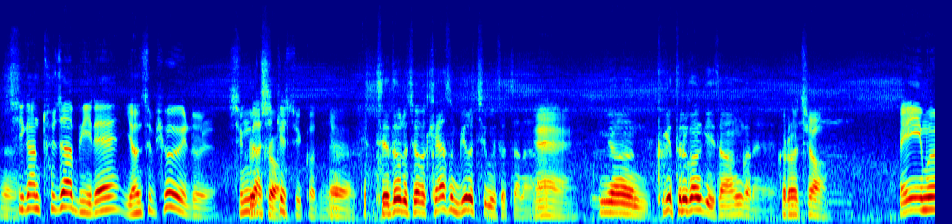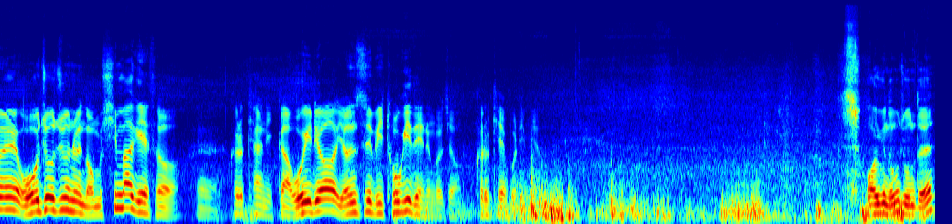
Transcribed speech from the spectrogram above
네. 시간 투자 비례 연습 효율을 증가시킬 그렇죠. 수 있거든요. 예. 제대로 제가 계속 밀어치고 있었잖아요. 예. 그러면 그게 들어간 게 이상한 거네. 그렇죠. 에임을 5조준을 너무 심하게 해서 예. 그렇게 하니까 오히려 연습이 독이 되는 거죠. 그렇게 해버리면. 어, 이거 너무 좋은데?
